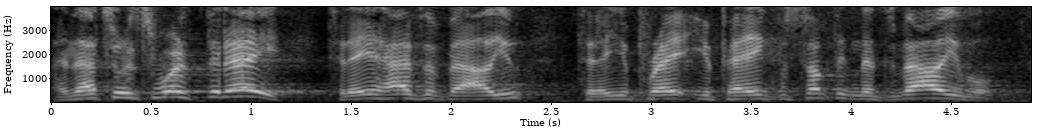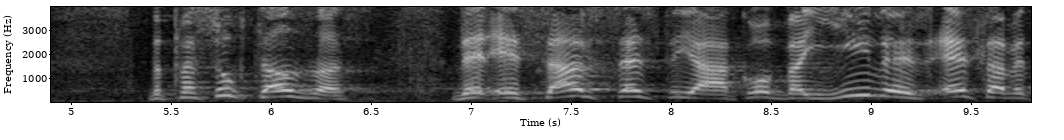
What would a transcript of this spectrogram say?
and that's what it's worth today. Today it has a value. Today you pray, you're paying for something that's valuable. The Pasuk tells us that Esav says to Yaakov, Vayivez Esav et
